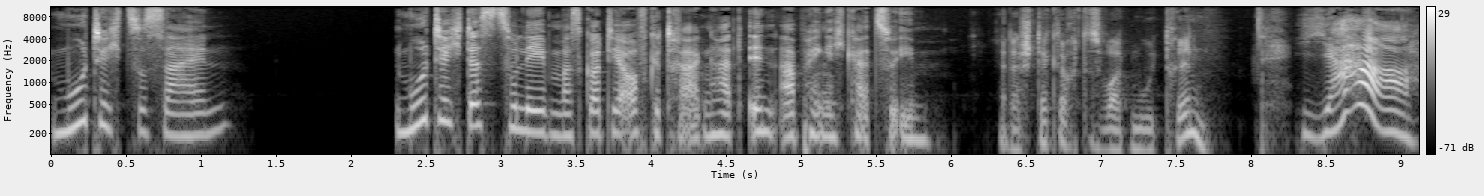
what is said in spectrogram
mutig zu sein, mutig das zu leben, was Gott dir aufgetragen hat, in Abhängigkeit zu ihm. Ja, da steckt auch das Wort Mut drin. Ja,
